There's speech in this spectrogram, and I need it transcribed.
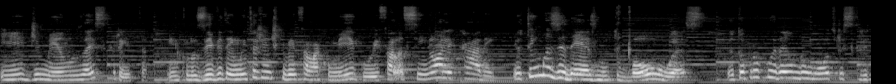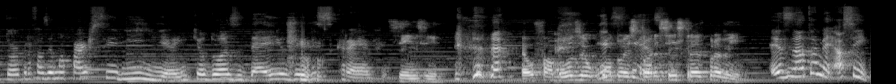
e de menos a escrita. Inclusive, tem muita gente que vem falar comigo e fala assim: olha, Karen, eu tenho umas ideias muito boas, eu tô procurando um outro escritor para fazer uma parceria em que eu dou as ideias e ele escreve. sim, sim. É o famoso eu conto uma história, você escreve para mim. Exatamente. Assim,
